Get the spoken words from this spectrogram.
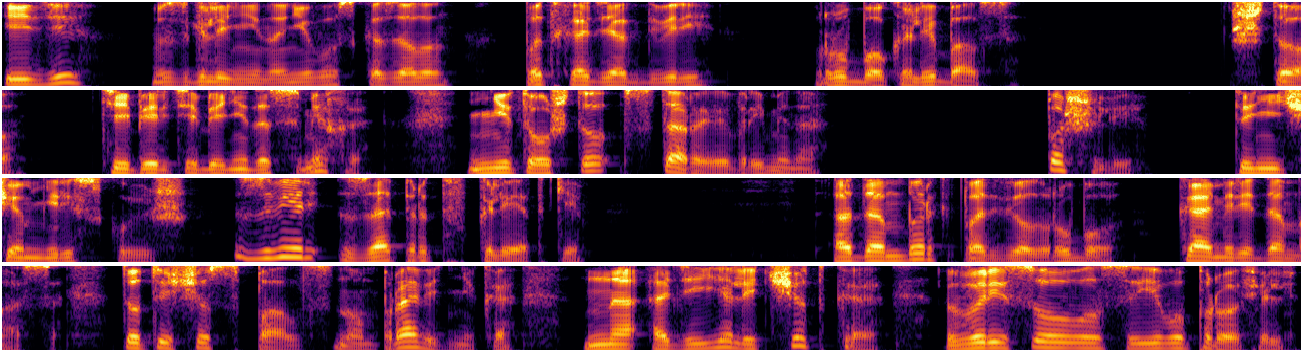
«Иди, взгляни на него», — сказал он, подходя к двери. Рубо колебался. «Что, теперь тебе не до смеха?» Не то что в старые времена. Пошли. Ты ничем не рискуешь. Зверь заперт в клетке. Адамберг подвел Рубо к камере Дамаса. Тот еще спал сном праведника. На одеяле четко вырисовывался его профиль.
